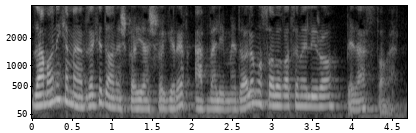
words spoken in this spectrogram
زمانی که مدرک دانشگاهیش را گرفت اولین مدال مسابقات ملی را به دست آورد.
